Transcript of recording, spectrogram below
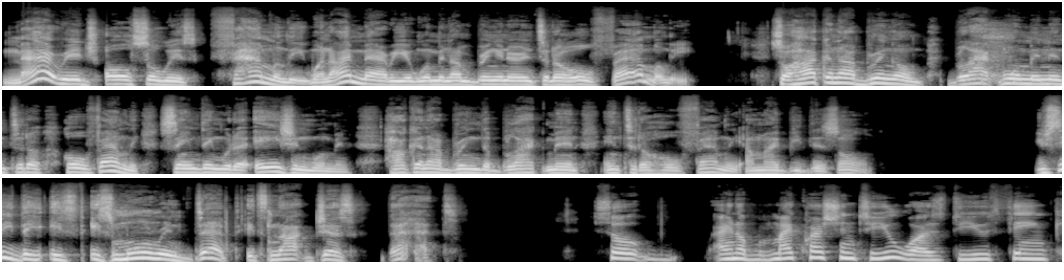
marriage also is family. When I marry a woman, I'm bringing her into the whole family. So how can I bring a black woman into the whole family? Same thing with an Asian woman. How can I bring the black men into the whole family? I might be disowned. You see, they, it's it's more in depth. It's not just that. So I know, but my question to you was: Do you think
